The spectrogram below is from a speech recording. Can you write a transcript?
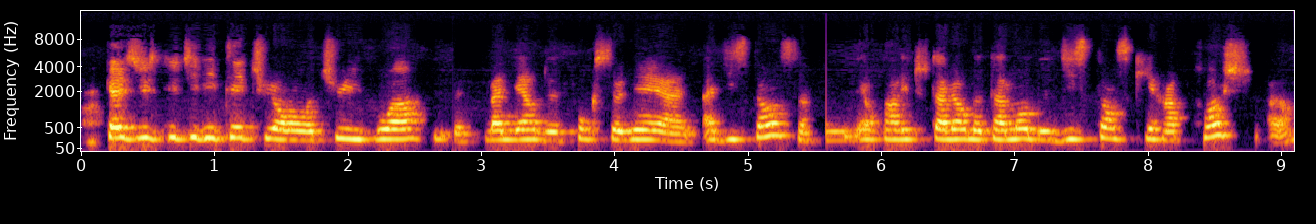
Voilà. Quelles utilités tu, en, tu y vois, cette manière de fonctionner à, à, distance? Et on parlait tout à l'heure notamment de distance qui rapproche. Alors,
